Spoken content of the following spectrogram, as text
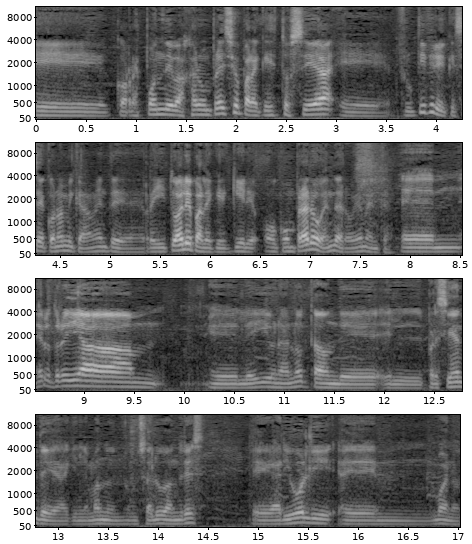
eh, corresponde bajar un precio para que esto sea eh, fructífero y que sea económicamente redituable para el que quiere o comprar o vender, obviamente. Eh, el otro día mm, eh, leí una nota donde el presidente, a quien le mando un, saludo Andrés, eh, Gariboldi, eh, bueno,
